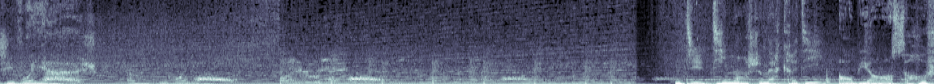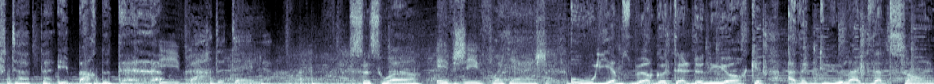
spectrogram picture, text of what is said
FG Voyage. Du dimanche au mercredi, Ambiance rooftop et bar d'hôtel. et bar d'hôtel. Ce soir, FG Voyage, au Williamsburg Hotel de New York avec Do You Like That Song?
